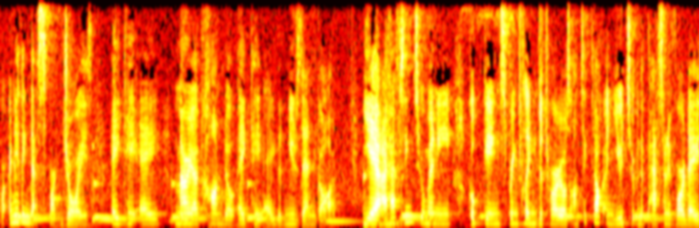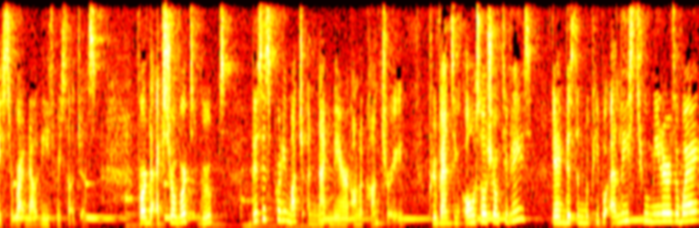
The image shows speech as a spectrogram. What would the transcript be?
or anything that spark joy, aka Maria Kondo, aka the new Zen God. Yeah, I have seen too many cooking, spring cleaning tutorials on TikTok and YouTube in the past 24 days to write down these researches. For the extrovert groups, this is pretty much a nightmare on the contrary, preventing all social activities getting distant with people at least two meters away,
